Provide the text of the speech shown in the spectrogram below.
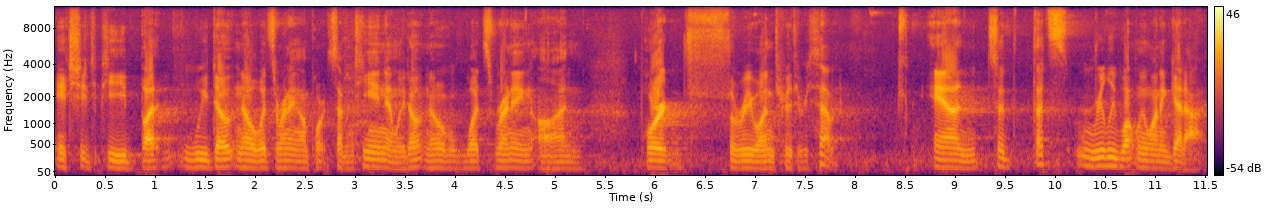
HTTP, but we don't know what's running on port 17 and we don't know what's running on port 31337. And so that's really what we want to get at.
